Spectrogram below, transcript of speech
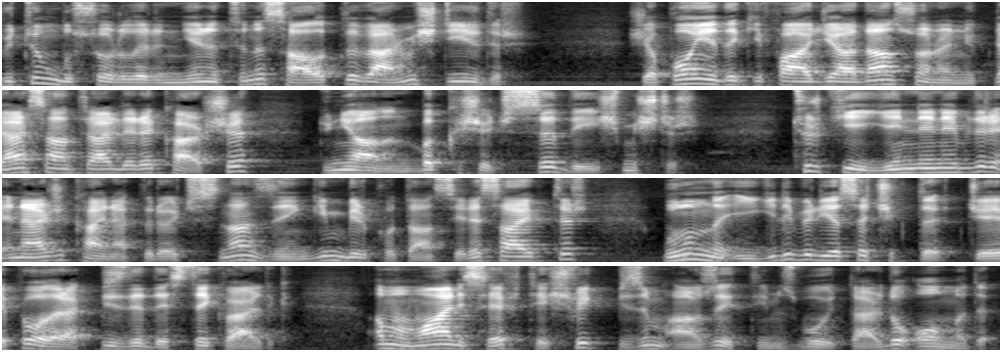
bütün bu soruların yanıtını sağlıklı vermiş değildir. Japonya'daki faciadan sonra nükleer santrallere karşı dünyanın bakış açısı değişmiştir. Türkiye yenilenebilir enerji kaynakları açısından zengin bir potansiyele sahiptir. Bununla ilgili bir yasa çıktı. CHP olarak biz de destek verdik. Ama maalesef teşvik bizim arzu ettiğimiz boyutlarda olmadı.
